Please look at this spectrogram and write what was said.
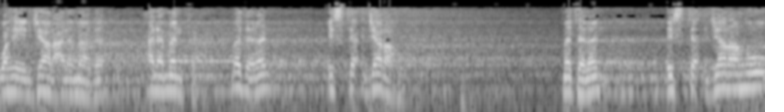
وهي الجار على ماذا؟ على منفعة. مثلا استأجره. مثلا استأجره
